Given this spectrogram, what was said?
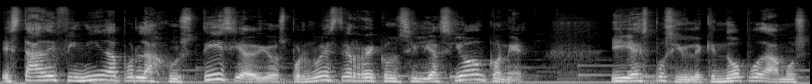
está definida por la justicia de Dios, por nuestra reconciliación con Él. Y es posible que no podamos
